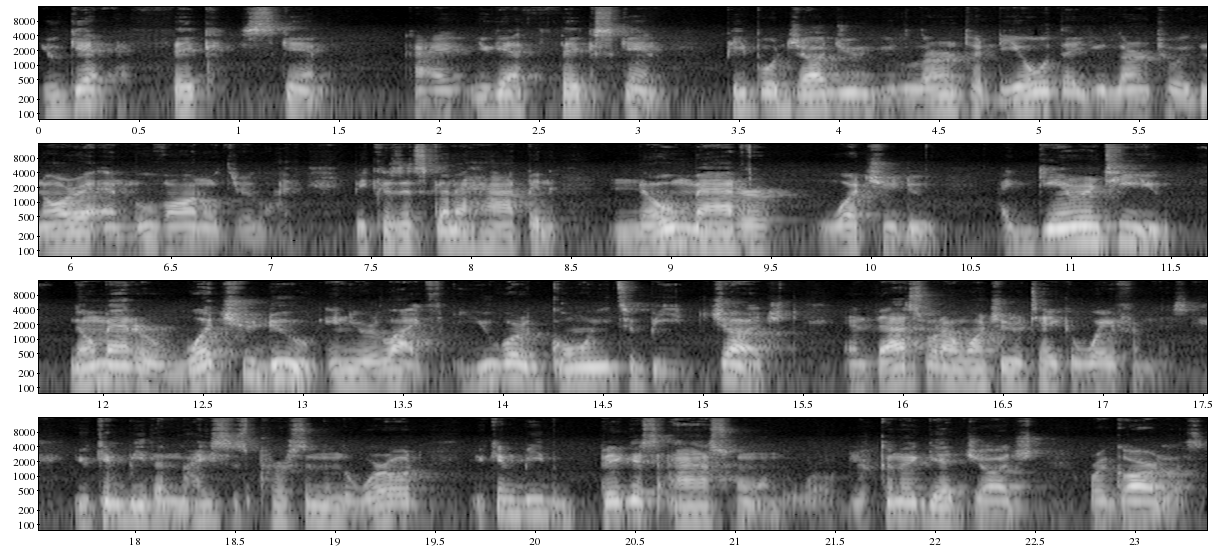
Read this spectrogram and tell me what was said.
you get thick skin. Okay? You get thick skin people judge you, you learn to deal with it, you learn to ignore it, and move on with your life because it's going to happen no matter what you do. I guarantee you, no matter what you do in your life, you are going to be judged. And that's what I want you to take away from this. You can be the nicest person in the world, you can be the biggest asshole in the world. You're going to get judged regardless.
